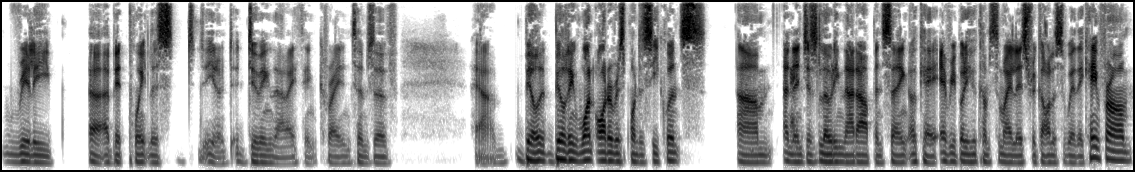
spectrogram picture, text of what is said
really uh, a bit pointless, you know, doing that. I think, right, in terms of uh, build, building one autoresponder sequence, um, and then just loading that up and saying, okay, everybody who comes to my list, regardless of where they came from,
